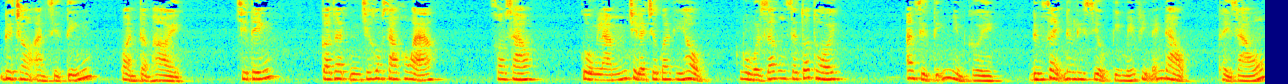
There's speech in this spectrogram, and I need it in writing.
Đưa cho An Diệp Tĩnh, Quan tâm hỏi. Chị Tĩnh, Có thật chứ không sao không ạ? Không sao, Cùng lắm, chỉ là chưa quan khí hậu. Ngủ một giấc sẽ tốt thôi. An Diệu Tĩnh mỉm cười, Đứng dậy nâng ly rượu kính mấy vị lãnh đạo, Thầy giáo.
